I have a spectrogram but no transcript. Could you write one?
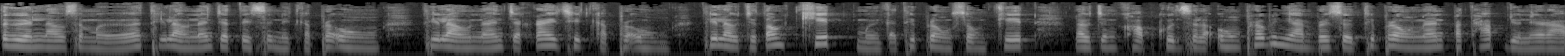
เตือนเราเสมอที่เรานั้นจะติดสนิทกับพระองค์ ที่เรานั้นจะใกล้ชิดกับพระองค์ ที่เราจะต้องคิดเหมือนกับที่พระองค์ทรงคิด เราจึงขอบคุณสละองค์ พระวิญญาณบริสุทธิ์ที่พระองค์นั้นประทับอยู่ในเรา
